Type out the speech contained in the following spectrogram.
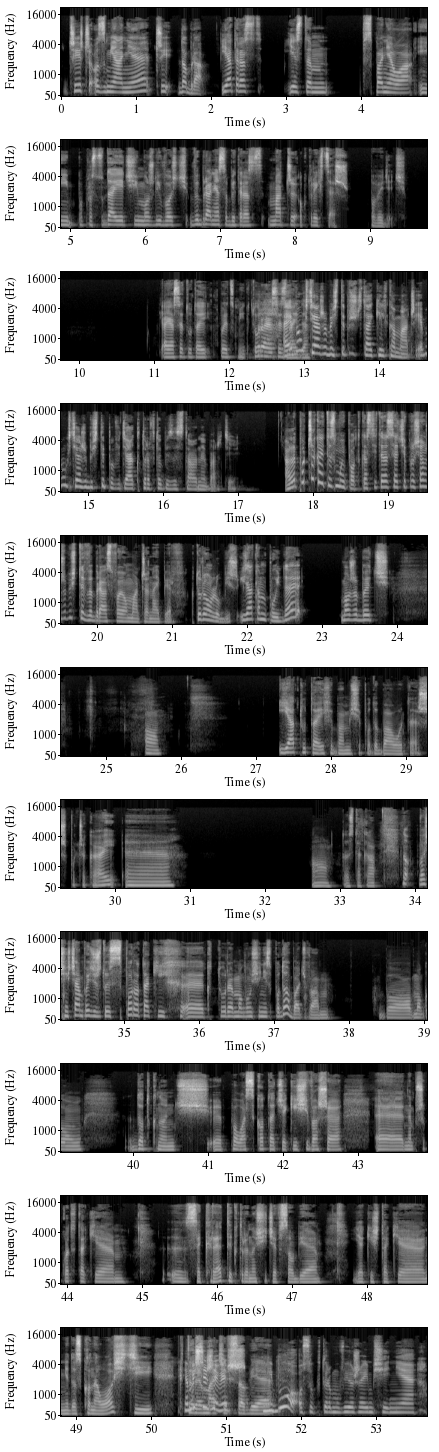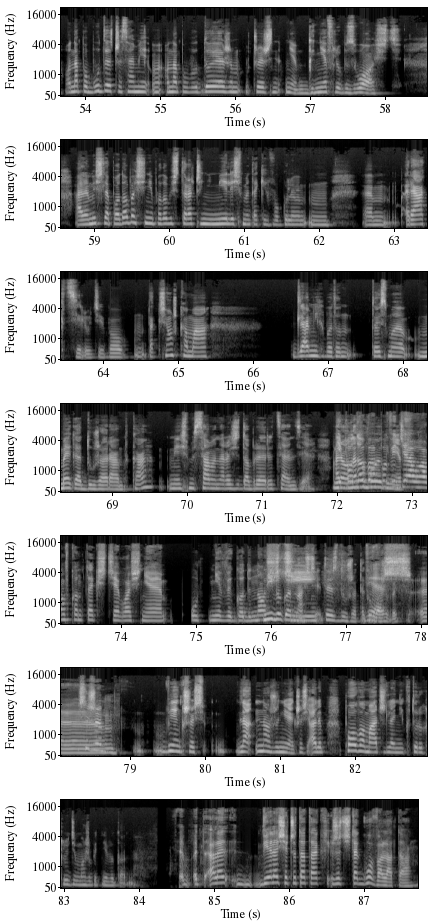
czy jeszcze o zmianie? Czy, dobra, ja teraz jestem wspaniała i po prostu daję ci możliwość wybrania sobie teraz maczy, o której chcesz powiedzieć. A ja sobie tutaj, powiedz mi, która ja sobie znajdę. A ja bym chciała, żebyś ty przeczytała kilka maczy. Ja bym chciała, żebyś ty powiedziała, która w tobie została najbardziej. Ale poczekaj, to jest mój podcast i teraz ja cię prosiłam, żebyś ty wybrała swoją maczę najpierw. Którą lubisz? I ja tam pójdę. Może być... O. Ja tutaj chyba mi się podobało też. Poczekaj. Eee... O, to jest taka. No właśnie chciałam powiedzieć, że tu jest sporo takich, e, które mogą się nie spodobać wam, bo mogą dotknąć, e, połaskotać jakieś wasze e, na przykład takie e, sekrety, które nosicie w sobie, jakieś takie niedoskonałości, które ja myślę, macie że wiesz, w sobie. Nie było osób, które mówiły, że im się nie. Ona pobudza czasami, ona powoduje, że czujesz, nie wiem, gniew lub złość. Ale myślę, podoba się, nie podoba się, to raczej nie mieliśmy takich w ogóle um, um, reakcji ludzi, bo ta książka ma dla mnie chyba to, to jest moja mega duża randka. Mieliśmy same na razie dobre recenzje. Ale nie podoba, powiedziałam w kontekście właśnie niewygodności. Niewygodności, to jest dużo tego Wiesz, może być. Myślę, że większość, no, że nie większość, ale połowa match dla niektórych ludzi może być niewygodna. Ale wiele się czyta tak, że ci tak głowa lata.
